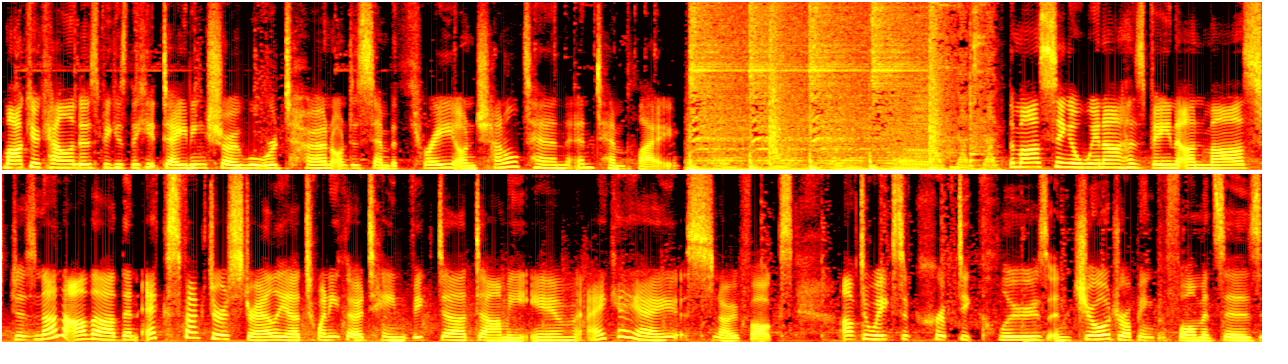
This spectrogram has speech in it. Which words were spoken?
Mark your calendars because the hit dating show will return on December 3 on Channel 10 and 10 Play. The Masked Singer winner has been unmasked as none other than X Factor Australia 2013 victor Dami Im, aka Snow Fox. After weeks of cryptic clues and jaw dropping performances,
